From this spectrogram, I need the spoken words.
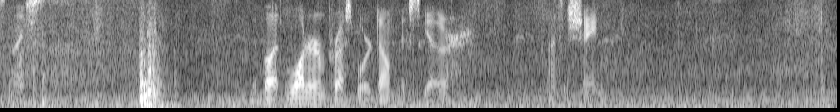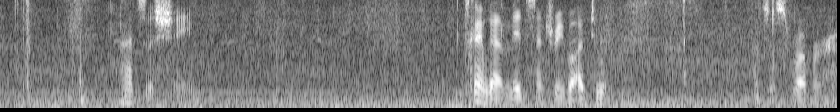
That's nice. But water and press board don't mix together. That's a shame. That's a shame. It's kind of got a mid-century vibe to it. That's just rubber.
